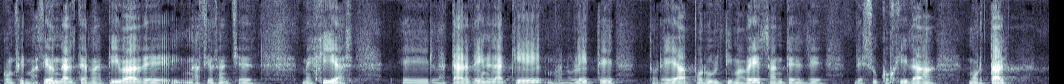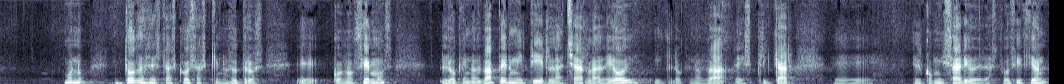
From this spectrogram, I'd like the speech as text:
confirmación de alternativa de Ignacio Sánchez Mejías, eh, la tarde en la que Manolete torea por última vez antes de, su cogida mortal. Bueno, todas estas cosas que nosotros eh, conocemos, lo que nos va a permitir la charla de hoy y lo que nos va a explicar eh, el comisario de la exposición,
